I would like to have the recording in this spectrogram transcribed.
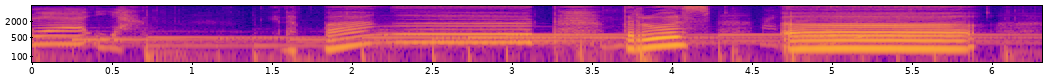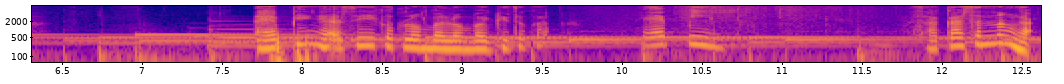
ya iya Enak banget. Terus eh happy nggak sih ikut lomba-lomba gitu kak? happy Saka seneng nggak?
